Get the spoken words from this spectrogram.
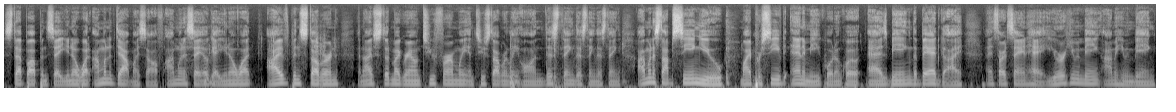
step up and say you know what? I'm going to doubt myself. I'm going to say mm-hmm. okay you know what? I've been stubborn and i've stood my ground too firmly and too stubbornly on this thing this thing this thing. I'm going to stop seeing you my perceived enemy quote unquote as being the bad guy and start saying hey you're a human being. I'm a human being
